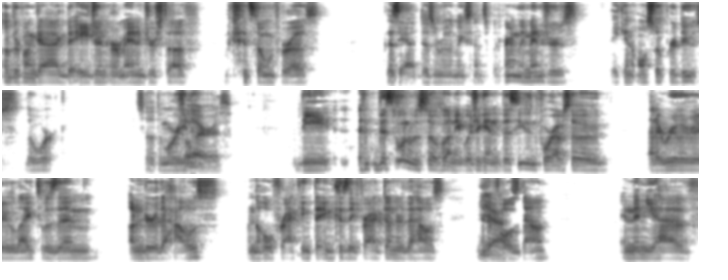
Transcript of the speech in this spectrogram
other fun gag, the agent or manager stuff, which is home for us because yeah, it doesn't really make sense. But apparently, managers they can also produce the work. So the more It's you know, hilarious. the this one was so funny. Which again, the season four episode that I really really liked was them under the house when the whole fracking thing because they fracked under the house and it Yeah. falls down, and then you have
